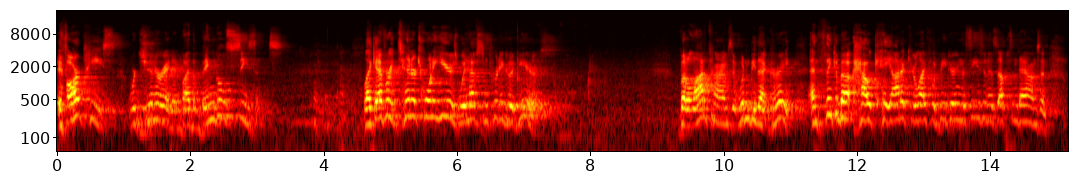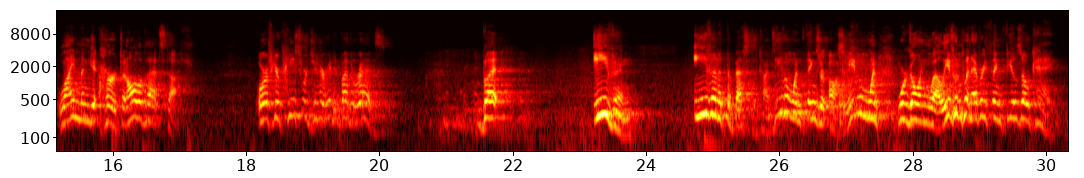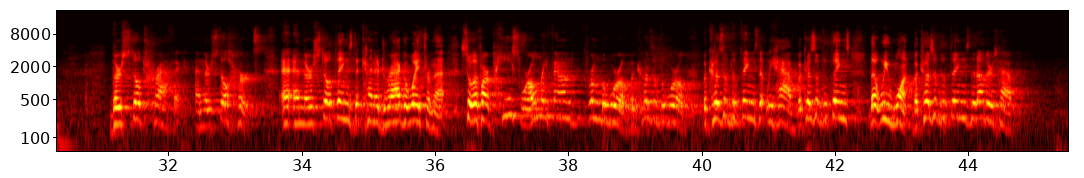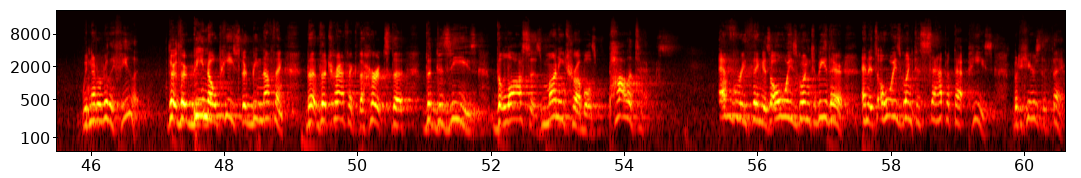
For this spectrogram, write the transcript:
If our peace were generated by the Bengals seasons, like every 10 or 20 years, we'd have some pretty good years. But a lot of times it wouldn't be that great. And think about how chaotic your life would be during the season as ups and downs and linemen get hurt and all of that stuff. Or if your peace were generated by the Reds. But even even at the best of times, even when things are awesome, even when we're going well, even when everything feels okay, there's still traffic and there's still hurts and, and there's still things that kind of drag away from that. So if our peace were only found from the world, because of the world, because of the things that we have, because of the things that we want, because of the things that others have, we'd never really feel it. There, would be no peace. There'd be nothing. The, the traffic, the hurts, the, the disease, the losses, money troubles, politics. Everything is always going to be there, and it's always going to sap at that peace. But here's the thing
